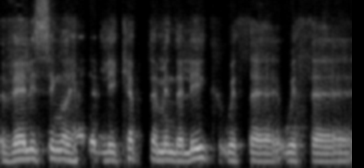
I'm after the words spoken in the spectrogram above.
very single-handedly kept them in the league with uh, with uh,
